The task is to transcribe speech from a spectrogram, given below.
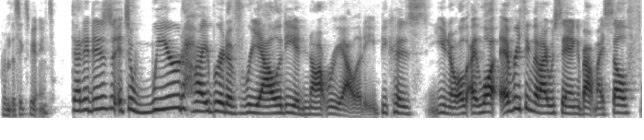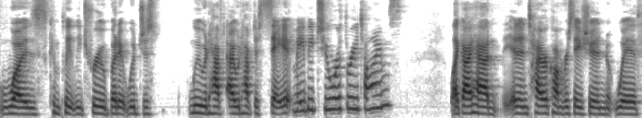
from this experience? that it is it's a weird hybrid of reality and not reality because you know I lo- everything that I was saying about myself was completely true but it would just we would have I would have to say it maybe two or three times like I had an entire conversation with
